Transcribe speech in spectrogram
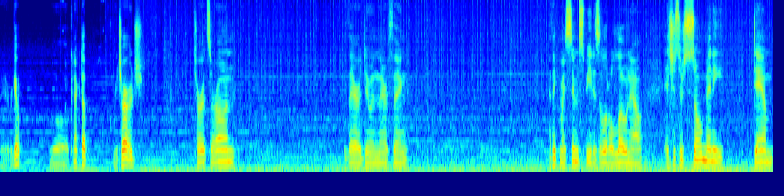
There we go. We'll connect up, recharge. Turrets are on. They're doing their thing. I think my sim speed is a little low now. It's just there's so many damn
